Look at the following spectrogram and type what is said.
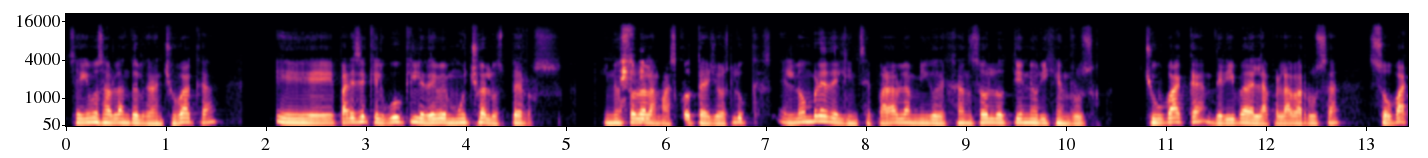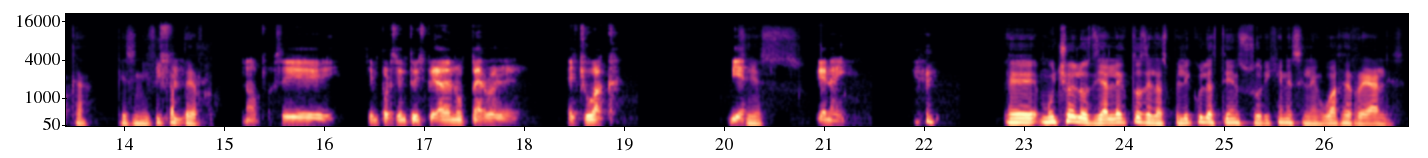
Seguimos hablando del gran Chewbacca. Eh, parece que el Wookiee le debe mucho a los perros. Y no solo a la mascota de George Lucas. El nombre del inseparable amigo de Han Solo tiene origen ruso. Chewbacca deriva de la palabra rusa sobaka, que significa perro. No, pues sí, 100% inspirado en un perro, el, el Chewbacca. Bien, Así es. bien ahí. Eh, Muchos de los dialectos de las películas tienen sus orígenes en lenguajes reales,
